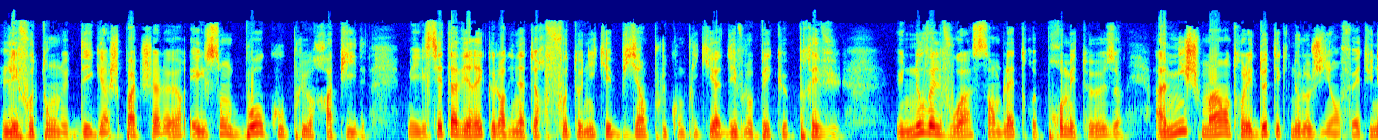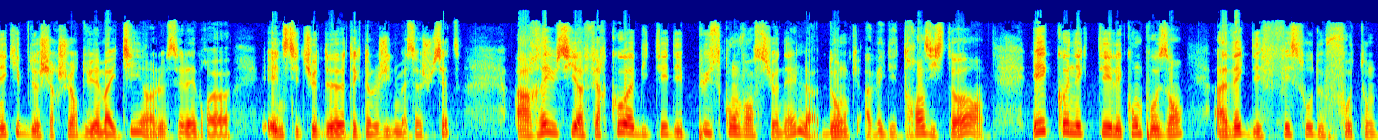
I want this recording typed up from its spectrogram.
Les photons ne dégagent pas de chaleur et ils sont beaucoup plus rapides. Mais il s'est avéré que l'ordinateur photonique est bien plus compliqué à développer que prévu. Une nouvelle voie semble être prometteuse, à mi-chemin entre les deux technologies en fait. Une équipe de chercheurs du MIT, hein, le célèbre euh, Institute de Technology de Massachusetts, a réussi à faire cohabiter des puces conventionnelles, donc avec des transistors, et connecter les composants avec des faisceaux de photons.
